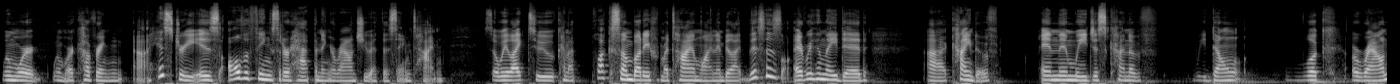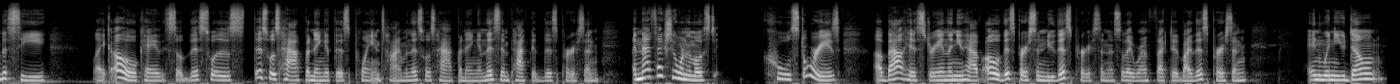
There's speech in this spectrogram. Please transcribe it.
when we're when we're covering uh, history is all the things that are happening around you at the same time. So we like to kind of pluck somebody from a timeline and be like, this is everything they did, uh, kind of, and then we just kind of we don't look around to see like oh okay so this was this was happening at this point in time and this was happening and this impacted this person and that's actually one of the most cool stories about history. And then you have, oh, this person knew this person, and so they were infected by this person. And when you don't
